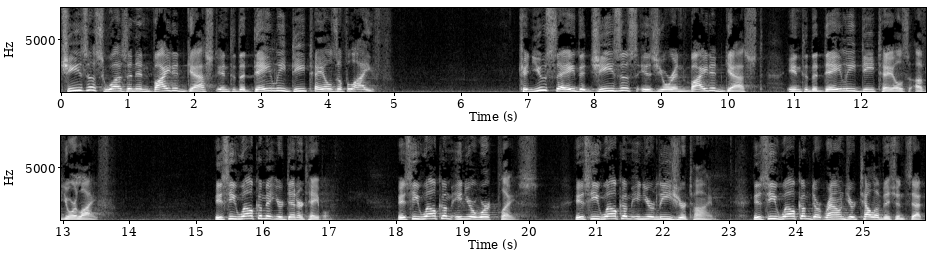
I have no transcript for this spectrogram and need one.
Jesus was an invited guest into the daily details of life. Can you say that Jesus is your invited guest into the daily details of your life? Is he welcome at your dinner table? Is he welcome in your workplace? Is he welcome in your leisure time? Is he welcomed around your television set?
